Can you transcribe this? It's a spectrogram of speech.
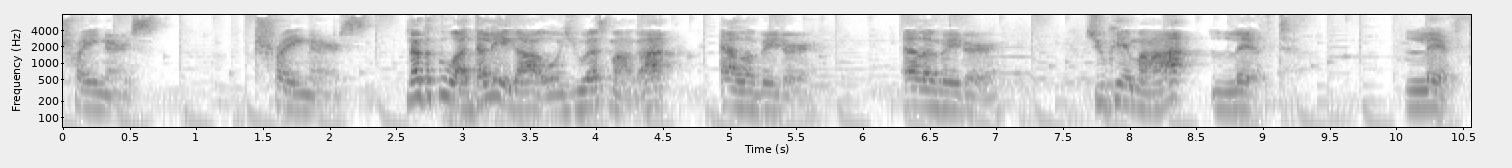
trainers trainers နောက်တစ်ခုကဓာတ်လေကားကို US မှာက elevator elevator UK မှာ lift lift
